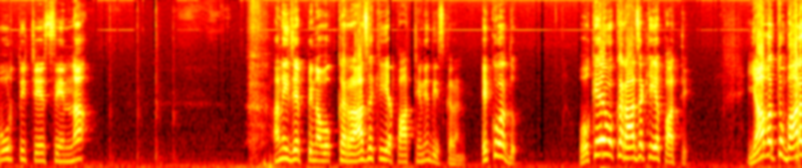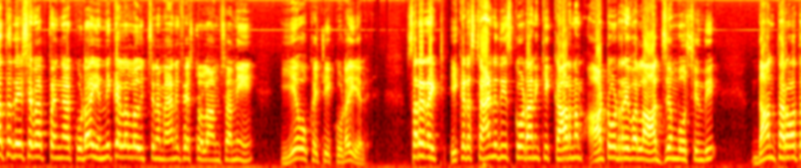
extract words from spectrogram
పూర్తి చేసిన అని చెప్పిన ఒక్క రాజకీయ పార్టీని తీసుకురండి. ఎక్కువద్దు. ఒకే ఒక్క రాజకీయ పార్టీ. యావత్తు భారతదేశ వ్యాప్తంగా కూడా ఎన్నికలలో ఇచ్చిన మేనిఫెస్టోల అంశాన్ని ఏ ఒక్కటి కూడా ఇయ్యలే. సరే రైట్. ఇక్కడ స్టాండ్ తీసుకోవడానికి కారణం ఆటో డ్రైవర్ల ఆజ్యం పోసింది. దాని తర్వాత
